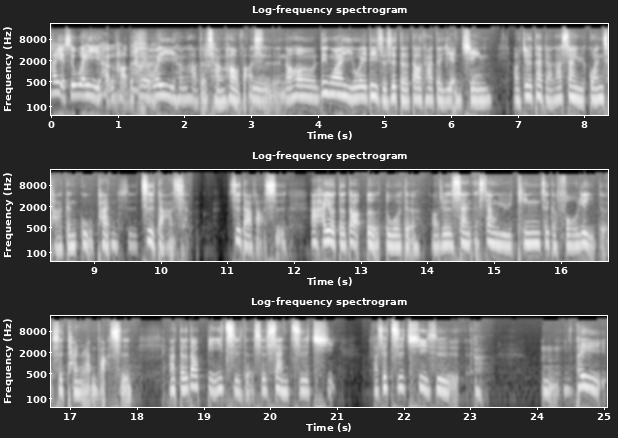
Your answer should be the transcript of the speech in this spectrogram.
他也是威仪很好的，对，威仪很好的长号法师。然后另外一位弟子是得到他的眼睛。哦，就代表他善于观察跟顾盼，是智达智达法师啊。还有得到耳朵的，哦，就是善善于听这个佛理的，是坦然法师啊。得到鼻子的是善知气法师，知气是啊，嗯，可以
